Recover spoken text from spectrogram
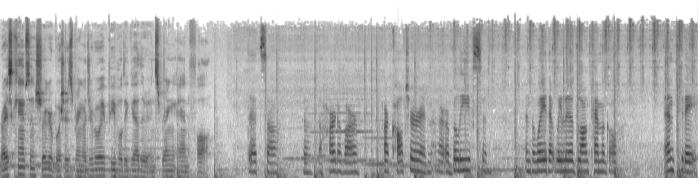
Rice camps and sugar bushes bring Ojibwe people together in spring and fall. That's uh, the, the heart of our, our culture and our beliefs and, and the way that we lived long time ago and today.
